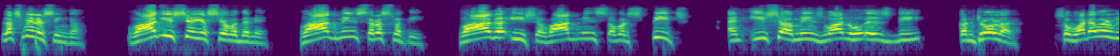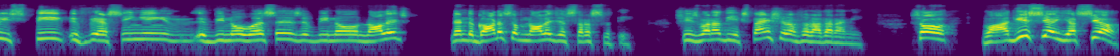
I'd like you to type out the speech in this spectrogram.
Lakshmi Narsingha. Vagishya yasya vadane. Vag means Saraswati. Vaga Isha. Vag means our speech. And Isha means one who is the controller. So whatever we speak, if we are singing, if, if we know verses, if we know knowledge, then the goddess of knowledge is Saraswati. She is one of the expansion of Radharani. So Vagisya Yasya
